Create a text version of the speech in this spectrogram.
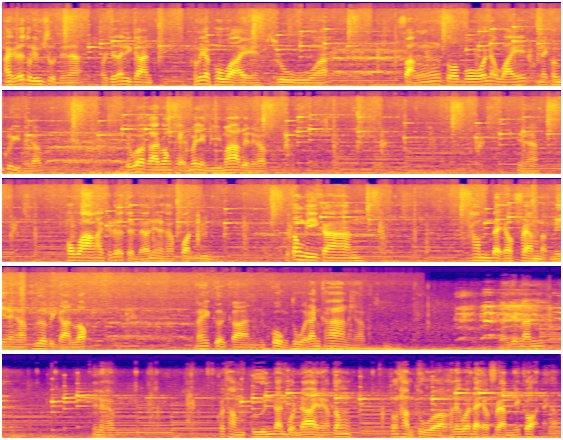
ไอเกร์เดอร์ตัวริมสุดเนี่ยนะเขาจะได้มีการเขามีการ provide รูฮะ ฝังตัวโบนเอาไว้ในคอนกรีตนะครับเรียกว่าการวางแผนมาอย่างดีมากเลยนะครับ นี่นะพอวางไอเดอร์เสร็จแล้วเนี่ยนะครับก่อนอื่นก็ต้องมีการทำไดอะแฟรมแบบนี้นะครับ เพื่อเป็นการล็อก ไม่ให้เกิดการโก่งตัวด้านข้างนะครับ หลังจากนั้นนี่นะครับ ก็ทำพื้นด้านบนได้นะครับต้อง ต้องทำตัวเขาเรียกว่าไดอะแฟรมนี้ก่อนนะครับ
